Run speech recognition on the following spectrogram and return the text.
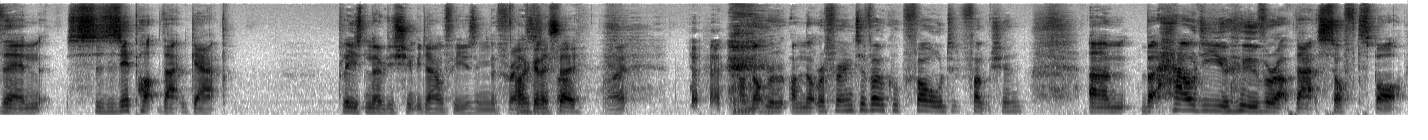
then zip up that gap? Please, nobody shoot me down for using the phrase. I was going to say, up, right? I'm not. Re- I'm not referring to vocal fold function. Um, but how do you hoover up that soft spot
